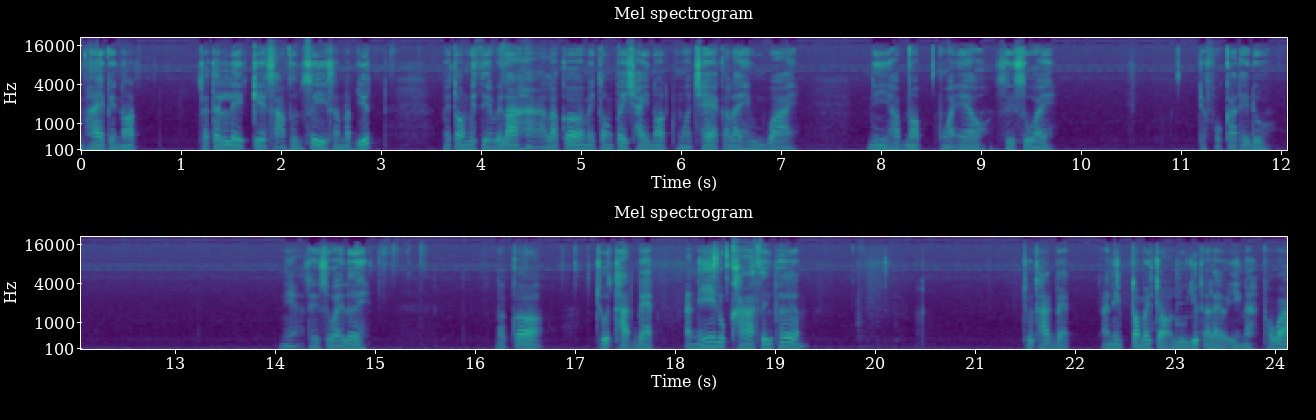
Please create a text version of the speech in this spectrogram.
มให้เป็นน็อตสแตนเลสเกรด304สำหรับยึด ไม่ต้องไปเสียเวลาหา แล้วก็ไม่ต้องไปใช้น็อตหัวแชกอะไรให้วุ่นวาย นี่ครับน็อตหัว L สวยๆ เดี๋ยวโฟกัสให้ดู เนี่ย สวยๆเลย แล้วก็ ชุดถาดแบตอันนี้ลูกค้าซื้อเพิ่ม ชุดถาดแบตอันนี้ต้องไปเจาะรูยึดอะไรเอาเองนะ เพราะว่า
